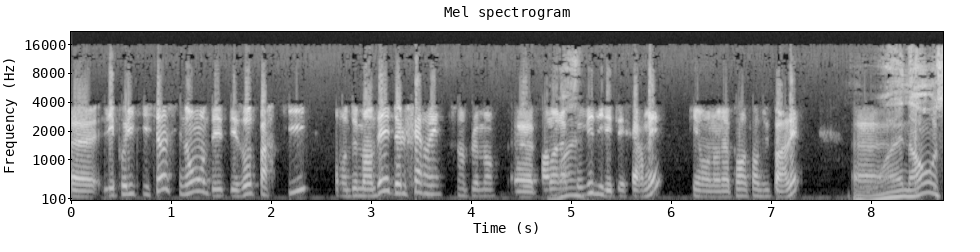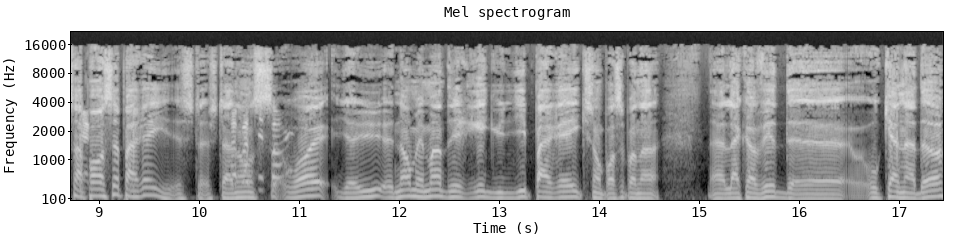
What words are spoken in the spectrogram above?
Euh, les politiciens, sinon, des, des autres partis, ont demandé de le fermer, tout simplement. Euh, pendant la. Covid, il était fermé, puis on n'en a pas entendu parler. Euh, ouais, non, ça passait pareil. Je t'annonce? Ouais, il y a eu énormément d'irréguliers pareils qui sont passés pendant euh, la COVID au Canada.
